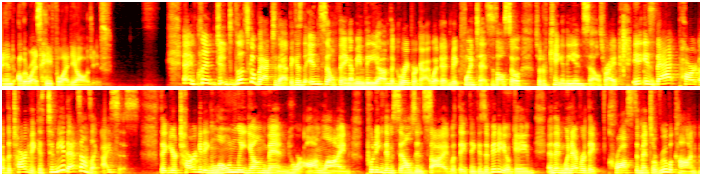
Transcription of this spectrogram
and otherwise hateful ideologies. And Clint, let's go back to that because the incel thing. I mean, the um, the Groyper guy, what Nick Fuentes is also sort of king of the incels, right? Is that part of the targeting? Because to me, that sounds like ISIS. That you're targeting lonely young men who are online, putting themselves inside what they think is a video game, and then whenever they cross the mental Rubicon,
